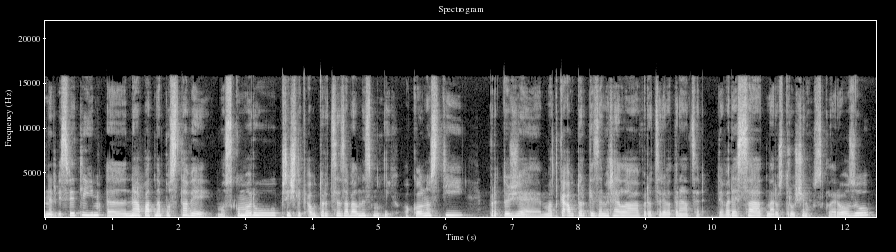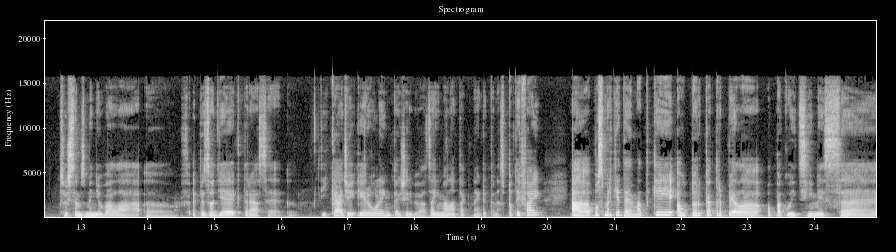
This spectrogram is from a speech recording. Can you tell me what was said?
Hned vysvětlím. Uh, nápad na postavy moskomorů přišli k autorce za velmi smutných okolností protože matka autorky zemřela v roce 1990 na roztroušenou sklerózu, což jsem zmiňovala uh, v epizodě, která se uh, týká J.K. Rowling, takže kdyby vás zajímala, tak najdete na Spotify. A po smrti té matky autorka trpěla opakujícími se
